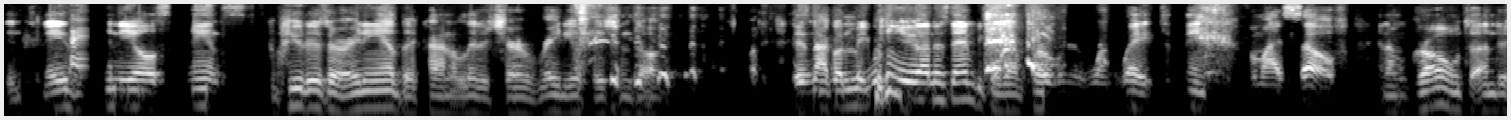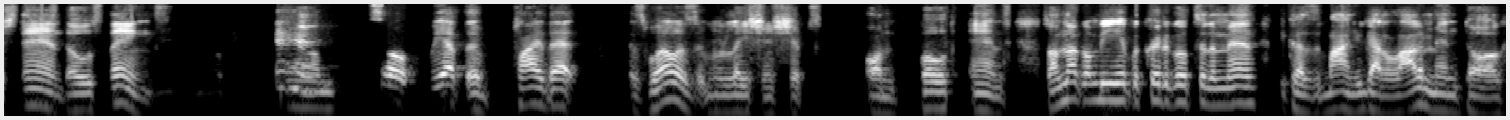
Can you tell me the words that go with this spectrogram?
In today's right. millennial science, computers, or any other kind of literature, radio stations, or it's not going to make me. You understand because I'm programmed one way to think for myself, and I'm grown to understand those things. Mm-hmm. Um, so we have to apply that as well as in relationships on both ends. So I'm not going to be hypocritical to the men because, mind you, got a lot of men dogs,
